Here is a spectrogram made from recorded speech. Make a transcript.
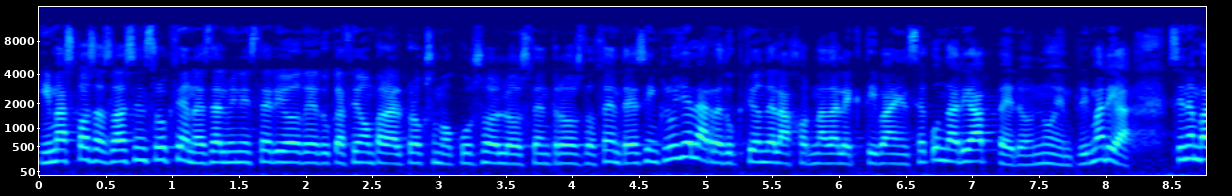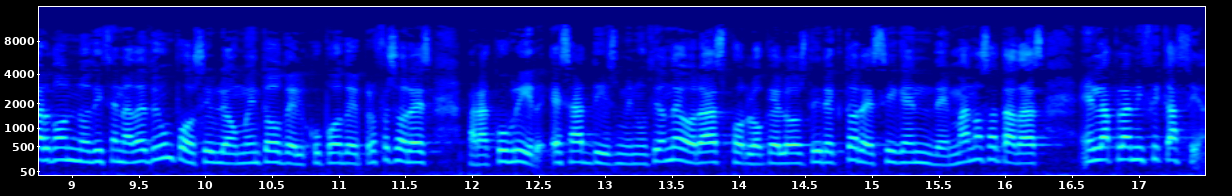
Y más cosas. Las instrucciones del Ministerio de Educación para el próximo curso en los centros docentes incluye la reducción de la jornada lectiva en secundaria, pero no en primaria. Sin embargo, no dice nada de un posible aumento del cupo de profesores para cubrir esa disminución de horas, por lo que los directores siguen de manos atadas en la planificación.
